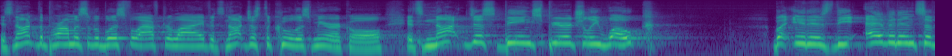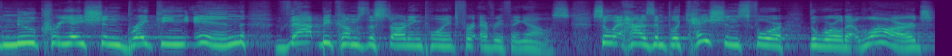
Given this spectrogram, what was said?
it's not the promise of a blissful afterlife, it's not just the coolest miracle, it's not just being spiritually woke but it is the evidence of new creation breaking in that becomes the starting point for everything else. So it has implications for the world at large,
